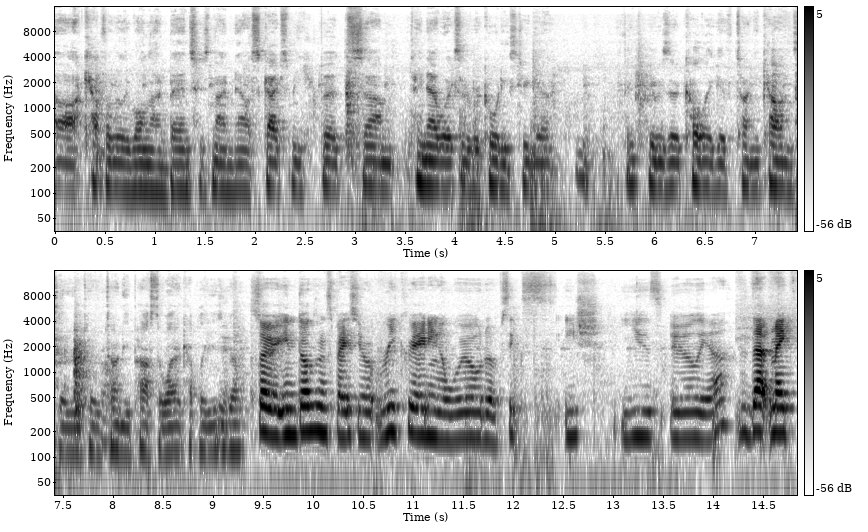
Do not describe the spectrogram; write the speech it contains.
oh, a couple of really well-known bands whose name now escapes me, but um, he now works at a recording studio. I think he was a colleague of Tony Cohen's there until Tony passed away a couple of years ago. So in Dogs in Space, you're recreating a world of six-ish years earlier. Did that make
